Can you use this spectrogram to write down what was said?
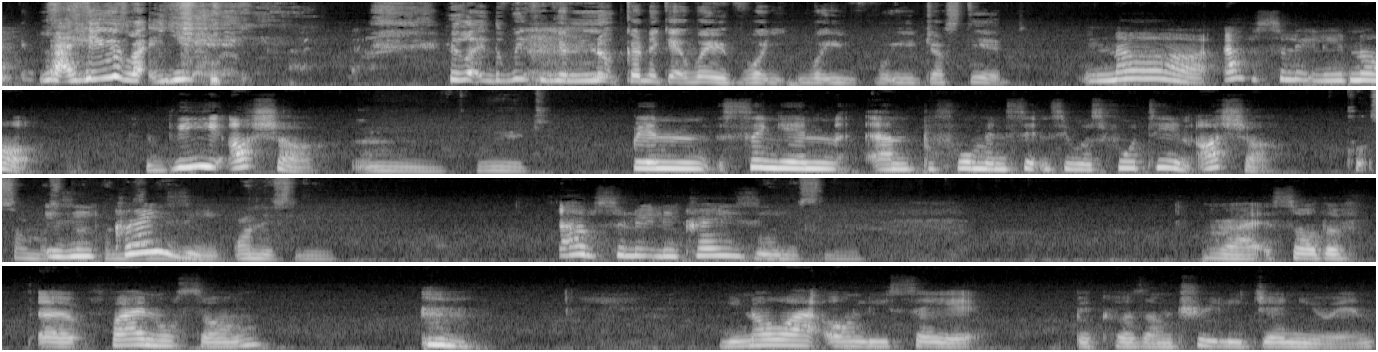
like he was like, he's like, "The Weeknd, you're not gonna get away with what you, what you what you just did." No, absolutely not. The Usher Mm, rude. been singing and performing since he was fourteen. Usher, Is he respect on his name. crazy? Honestly, absolutely crazy. honestly. Right, so the uh, final song. you know, I only say it because I'm truly genuine.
